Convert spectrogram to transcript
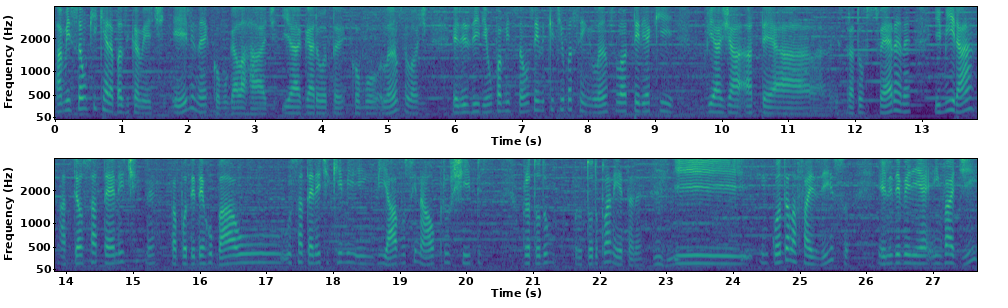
A missão, o que, que era basicamente? Ele, né, como Galahad, e a garota como Lancelot, eles iriam pra missão, sendo que, tipo assim, Lancelot teria que viajar até a estratosfera, né, e mirar até o satélite, né, pra poder derrubar o, o satélite que me enviava o sinal pros chips para todo, pro todo o planeta, né. E enquanto ela faz isso, ele deveria invadir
